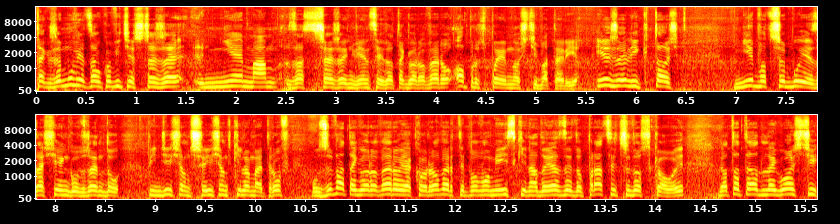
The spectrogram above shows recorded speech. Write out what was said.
Także mówię całkowicie szczerze, nie mam zastrzeżeń więcej do tego roweru oprócz pojemności baterii. Jeżeli ktoś nie potrzebuje zasięgu rzędu 50-60 km, używa tego roweru jako rower typowo miejski na dojazdy do pracy czy do szkoły, no to te odległości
